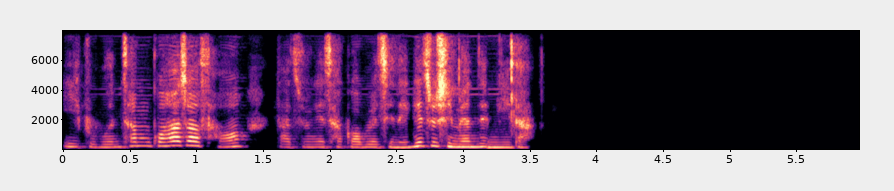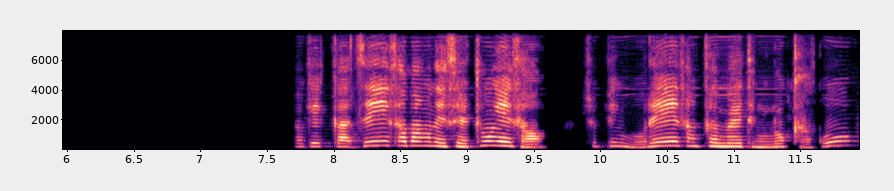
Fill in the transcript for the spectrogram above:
이 부분 참고하셔서 나중에 작업을 진행해 주시면 됩니다. 여기까지 서방넷을 통해서 쇼핑몰에 상품을 등록하고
